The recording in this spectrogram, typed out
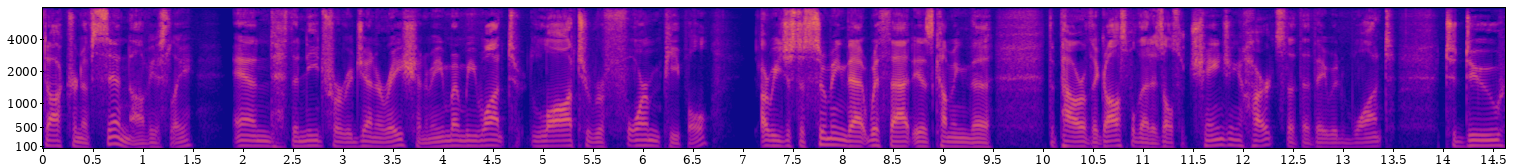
doctrine of sin, obviously and the need for regeneration. I mean, when we want law to reform people, are we just assuming that with that is coming the the power of the gospel that is also changing hearts that, that they would want to do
